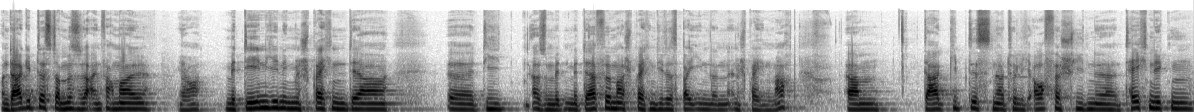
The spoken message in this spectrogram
Und da gibt es, da müssen Sie einfach mal ja, mit denjenigen sprechen, der, äh, die, also mit, mit der Firma sprechen, die das bei Ihnen dann entsprechend macht. Ähm, da gibt es natürlich auch verschiedene Techniken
